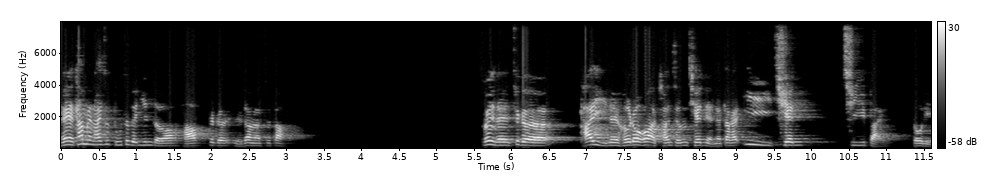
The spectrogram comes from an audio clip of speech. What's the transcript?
哎，他们还是读这个音的哦。好，这个也让他知道。所以呢，这个台语呢，河洛话传承千年呢，大概一千七百多年。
